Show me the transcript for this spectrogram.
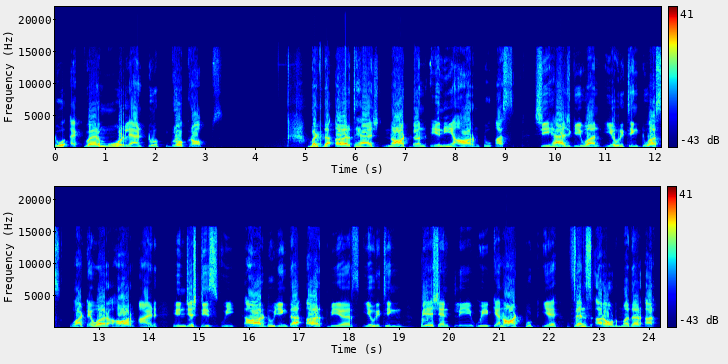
to acquire more land to grow crops. But the earth has not done any harm to us. She has given everything to us. Whatever harm and injustice we are doing, the earth bears everything patiently. We cannot put a fence around Mother Earth.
